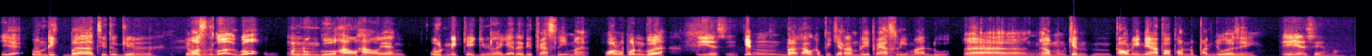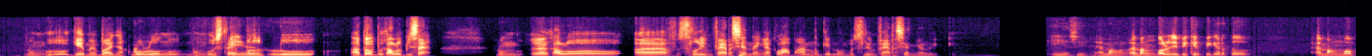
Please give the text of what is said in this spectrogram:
ya unik banget sih itu game. Eh. Ya maksud gua gua menunggu hal-hal yang unik kayak gini lagi ada di PS5. Walaupun gua Iya sih. mungkin bakal kepikiran beli PS5 du, eh, nggak mungkin tahun ini atau tahun depan juga sih. Iya sih emang. Nunggu game banyak dulu, nunggu stable dulu. Atau kalau bisa nunggu eh, kalau eh, slim version yang nggak kelamaan mungkin nunggu slim version kali. Iya sih. Emang emang kalau dipikir-pikir tuh emang mau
